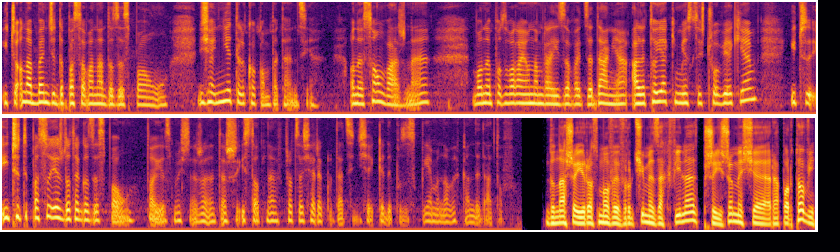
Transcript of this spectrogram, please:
i czy ona będzie dopasowana do zespołu? Dzisiaj nie tylko kompetencje. One są ważne, bo one pozwalają nam realizować zadania, ale to, jakim jesteś człowiekiem i czy, i czy ty pasujesz do tego zespołu, to jest myślę, że też istotne w procesie rekrutacji dzisiaj, kiedy pozyskujemy nowych kandydatów. Do naszej rozmowy wrócimy za chwilę. Przyjrzymy się raportowi,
